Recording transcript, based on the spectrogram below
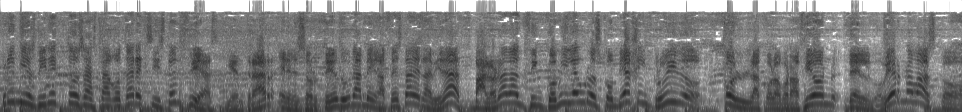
premios directos hasta agotar existencias y entrar en el sorteo de una mega cesta de Navidad, valorada en 5.000 euros con viaje incluido, con la colaboración del Gobierno Vasco.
